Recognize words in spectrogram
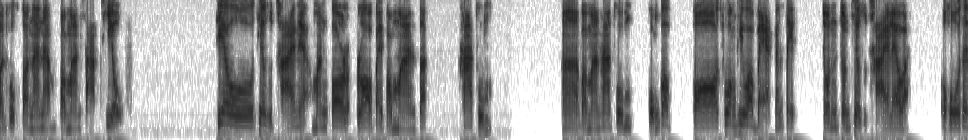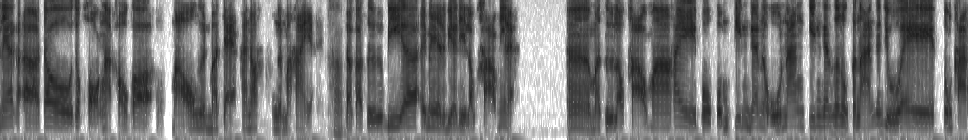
บรรทุกตอนนั้นอะประมาณสามเที่ยว เที่ยวเที่ยวสุดท้ายเนี่ย มันก็ล่อไปประมาณสักห้าทุ่มอ่า ประมาณห้าทุ่มผมก็พอช่วงที่ว่าแบกกันเสร็จ จนจนเที่ยวสุดท้ายแล้วอะโอ้โหทีเนี้ยอ่าเจ้าเจ้าของอะเขาก็มาเอาเงินมาแจกให้เนาะเอาเงินมาให้อะครับแล้วก็ซื้อเบียร์ไอ้ยไม่ใช่เบียร์ดิเหล้าขาวนี่แหละ เออ มาซื้อเหล้าขาวมาให้พวกผมกินกันโอ้โหนั่งกินกันสนุกสนานกันอยู่ไอ้ตรงข้าง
